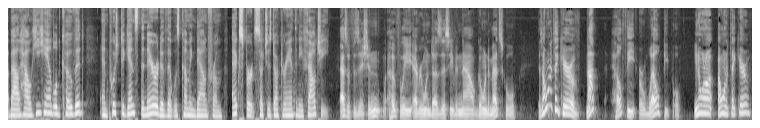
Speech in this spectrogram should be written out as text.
about how he handled COVID and pushed against the narrative that was coming down from experts such as Dr. Anthony Fauci. As a physician, hopefully everyone does this even now going to med school, is I want to take care of not healthy or well people. You know what I want to take care of?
